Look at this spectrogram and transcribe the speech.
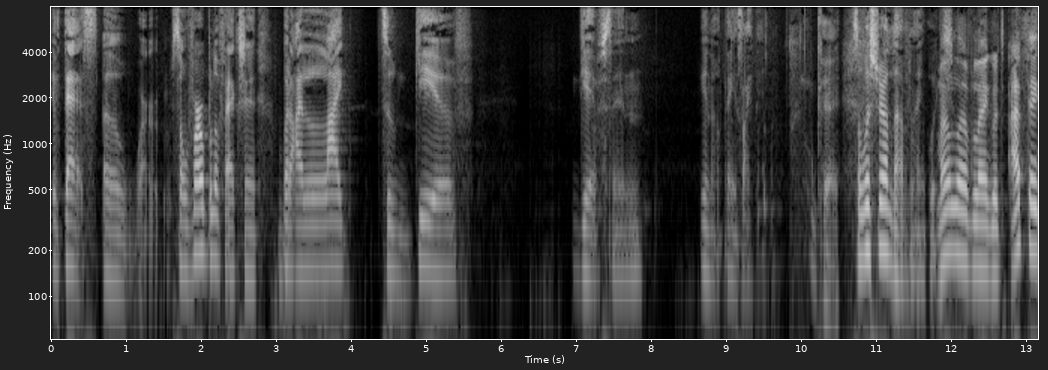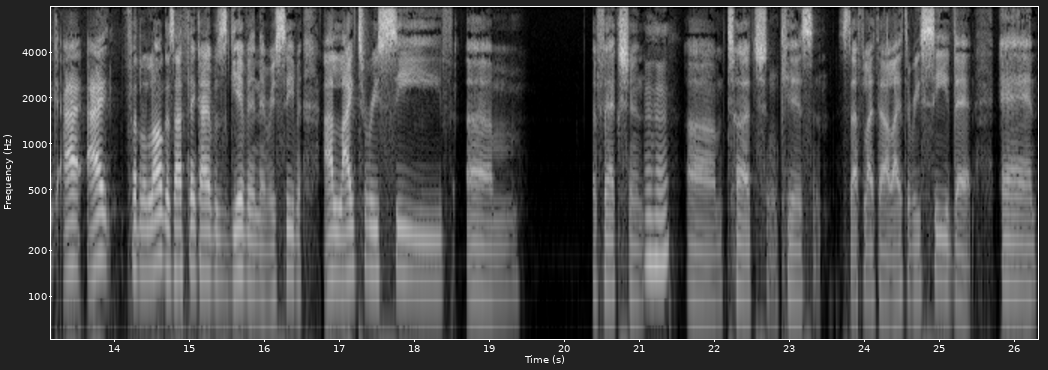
if that's a word. So verbal affection, but I like to give gifts and you know, things like that. Okay. So what's your love language? My love language, I think I, I for the longest I think I was giving and receiving. I like to receive um affection, mm-hmm. um, touch and kiss and stuff like that. I like to receive that and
